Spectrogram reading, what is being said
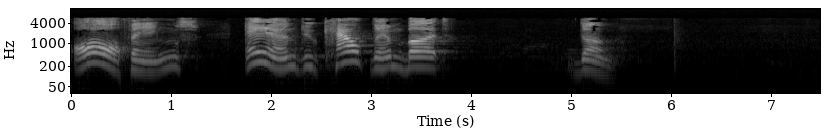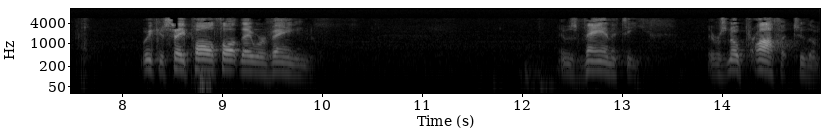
all things, and do count them but dung. We could say Paul thought they were vain. It was vanity. There was no profit to them,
